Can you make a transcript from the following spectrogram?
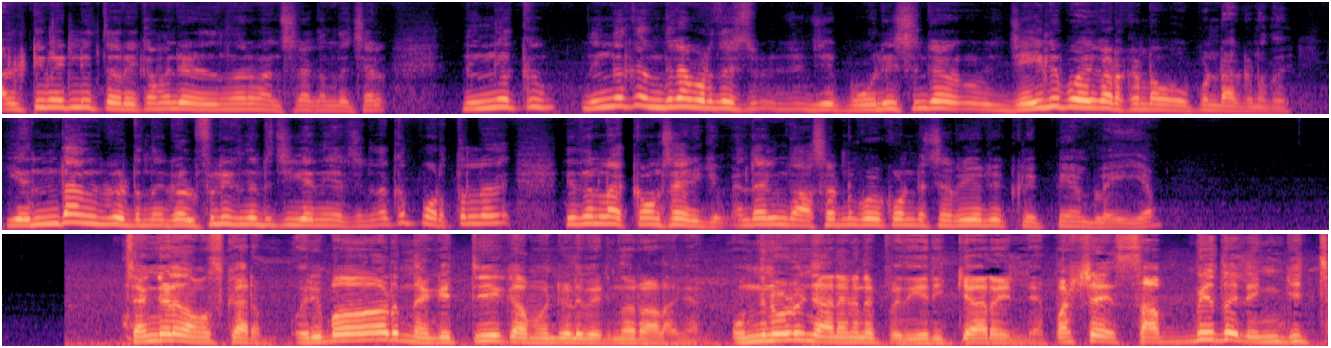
അൾട്ടിമേറ്റ്ലി തെറി കമന്റ് എഴുതുന്നവർ മനസ്സിലാക്കുന്നത് വെച്ചാൽ നിങ്ങൾക്ക് നിങ്ങൾക്ക് എന്തിനാണ് പുറത്ത് പോലീസിന്റെ ജയിലിൽ പോയി കിടക്കേണ്ട വകുപ്പ് ഉണ്ടാക്കുന്നത്? എന്താ നിങ്ങൾക്ക് കിട്ടുന്നത്? ഗൾഫിൽ ഇരുന്നിട്ട് ചെയ്യാമെന്ന് വിചാരിച്ചിട്ട്. ഇതൊക്കെ പുറത്തുള്ള ഇതിനുള്ള അക്കൗണ്ട്സ് ആയിരിക്കും. എന്തായാലും ദാസേട്ടൻ കോഴിക്കോടിന്റെ ചെറിയൊരു ക്ലിപ്പ് ഞാൻ പ്ലേ ചെയ്യാം. ചങ്കട നമസ്കാരം. ഒരുപാട് നെഗറ്റീവ് കമന്റുകൾ വരുന്ന ഒരാളാണ് ഞാൻ. ഒന്നിനോടും ഞാൻ അങ്ങനെ പ്രതികരിക്കാറില്ല. പക്ഷേ സഭ്യത ലംഘിച്ച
